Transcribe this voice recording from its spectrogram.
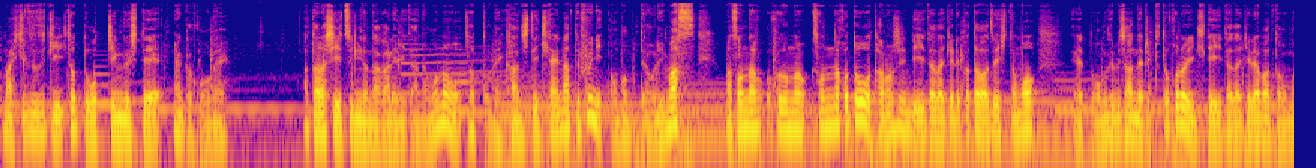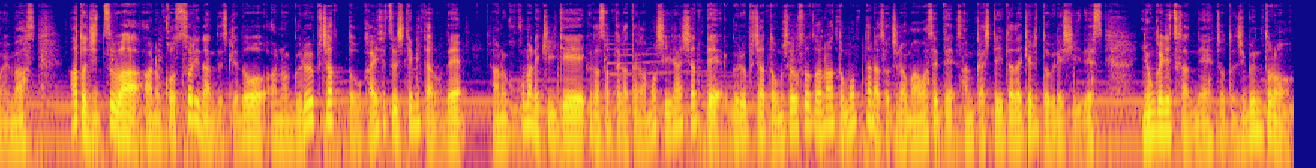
まあ引き続きちょっとウォッチングして、なんかこうね、新しい次の流れみたいなものをちょっとね、感じていきたいなというふうに思っております。まあ、そんなことの、そんなことを楽しんでいただける方は、ぜひとも、えっと、おむすびチャンネルってところに来ていただければと思います。あと実は、あの、こっそりなんですけど、あの、グループチャットを開設してみたので、あの、ここまで聞いてくださった方がもしいらっしゃって、グループチャット面白そうだなと思ったら、そちらも合わせて参加していただけると嬉しいです。4ヶ月間ね、ちょっと自分との、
